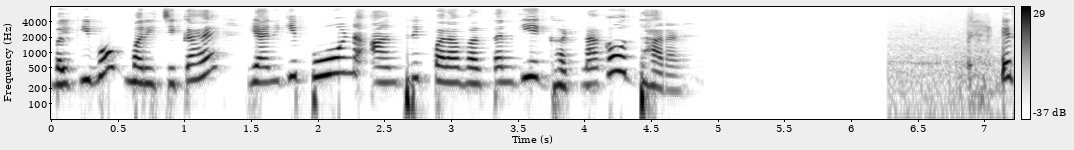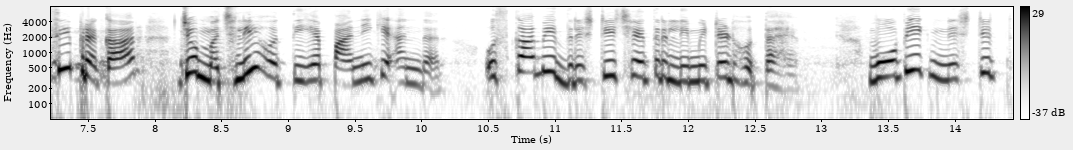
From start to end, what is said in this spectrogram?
बल्कि वो मरीचिका है, यानी कि पूर्ण आंतरिक परावर्तन की एक घटना का उदाहरण है। इसी प्रकार जो मछली होती है पानी के अंदर, उसका भी दृष्टि क्षेत्र लिमिटेड होता है। वो भी एक निश्चित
